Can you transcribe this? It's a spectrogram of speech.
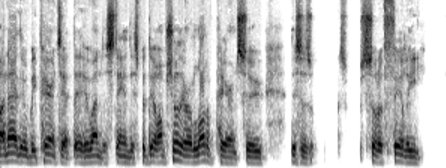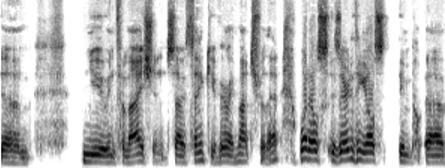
I know there will be parents out there who understand this, but there, I'm sure there are a lot of parents who this is sort of fairly um, new information. So thank you very much for that. What else? Is there anything else uh,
